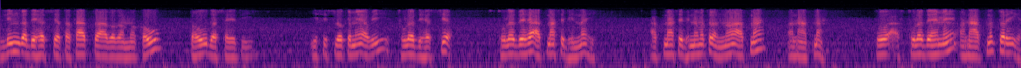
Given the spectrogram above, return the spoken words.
लिंग देह से तथात्वावगमक तौ दर्शयती। इस श्लोक में अभी स्थूल देह से स्थूल देह आत्मा से भिन्न है। आत्मा से भिन्न मतलब न आत्मा, अनात्मा। तो स्थूल देह में अनात्मत्व रहेगा।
